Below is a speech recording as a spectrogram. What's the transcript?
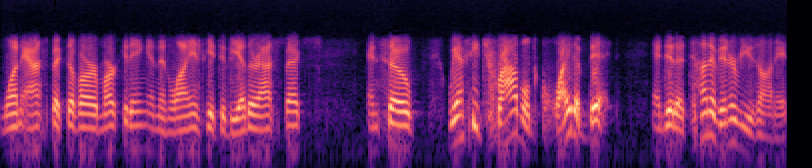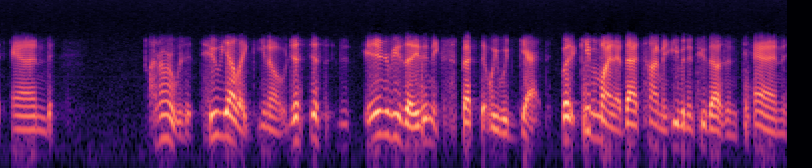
one aspect of our marketing, and then Lionsgate did the other aspect. And so we actually traveled quite a bit and did a ton of interviews on it. And I don't know, was it two? Yeah, like you know, just just interviews that I didn't expect that we would get. But keep in mind, at that time, even in 2010,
